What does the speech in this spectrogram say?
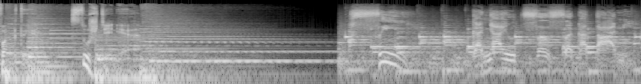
Факты. Суждения. Псы гоняются за котами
